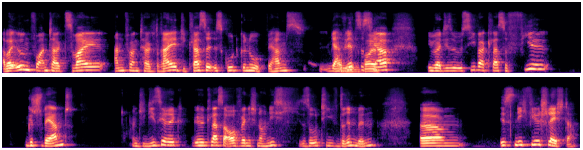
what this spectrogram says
Aber irgendwo an Tag 2, Anfang Tag 3, die Klasse ist gut genug. Wir, haben's, wir haben letztes Fall. Jahr über diese Receiver-Klasse viel geschwärmt. Und die diesjährige Klasse, auch wenn ich noch nicht so tief drin bin, ähm, ist nicht viel schlechter,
